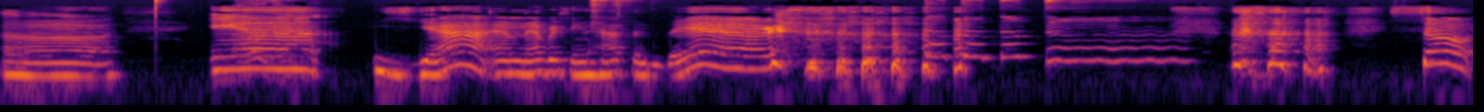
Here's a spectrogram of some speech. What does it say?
Uh and yeah. and everything happened there. So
